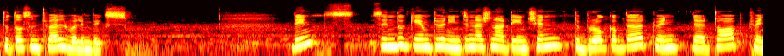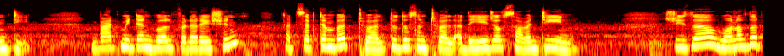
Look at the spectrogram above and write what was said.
2012 Olympics. Then Sindhu came to an international attention to broke up the 20, uh, top 20 Badminton World Federation at September 12, 2012 at the age of 17. She is the one of the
